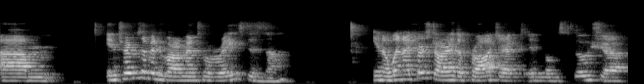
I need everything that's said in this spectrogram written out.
Um, in terms of environmental racism, you know, when I first started the project in Nova Scotia,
